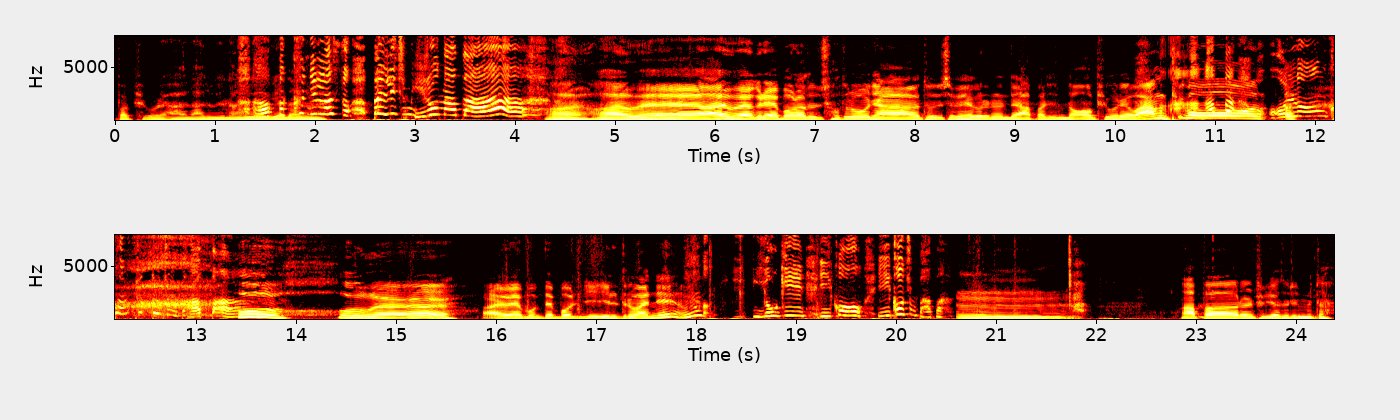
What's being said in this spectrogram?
아, 아빠 피곤해. 아, 나중에 나중에 아빠 얘기해. 큰일 났어. 빨리 좀 일어나봐. 아, 아, 왜, 아, 왜 그래? 뭐라도 쳐들어오냐? 도대체 왜 그러는데? 아빠 지금 너무 피곤해. 왕 피곤. 아 빠, 얼른 컴퓨터 좀 봐봐. 어, 어, 왜? 아, 왜 뭔데 뭔지 일 들어왔니? 응? 여기 이거 이거 좀 봐봐. 음, 아빠를 빌려드립니다.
